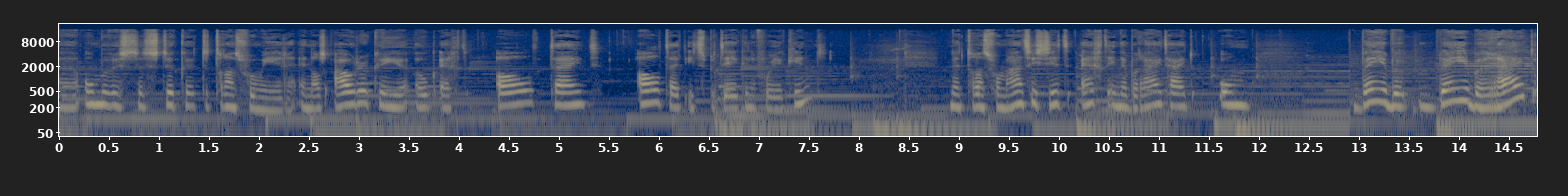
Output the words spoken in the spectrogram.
uh, onbewuste stukken te transformeren. En als ouder kun je ook echt altijd, altijd iets betekenen voor je kind. De transformatie zit echt in de bereidheid om. Ben je, be, ben je bereid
